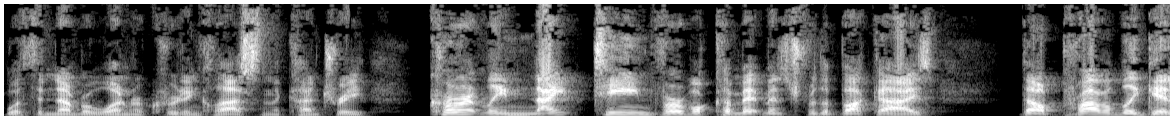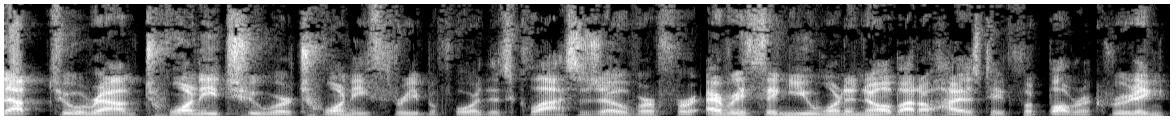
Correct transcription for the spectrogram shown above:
with the number one recruiting class in the country. Currently 19 verbal commitments for the Buckeyes. They'll probably get up to around 22 or 23 before this class is over. For everything you want to know about Ohio State football recruiting,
